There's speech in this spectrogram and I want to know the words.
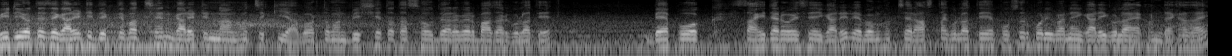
ভিডিওতে যে গাড়িটি দেখতে পাচ্ছেন, গাড়িটির নাম হচ্ছে কিয়া বর্তমান বিশ্বে তথা সৌদি আরবের বাজারগুলোতে। ব্যাপক চাহিদা রয়েছে এই গাড়ির এবং হচ্ছে রাস্তাগুলোতে প্রচুর পরিমাণে এই গাড়িগুলো এখন দেখা যায়।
